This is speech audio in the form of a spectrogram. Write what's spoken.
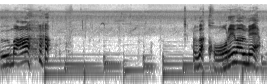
うまうわこれはうめえ。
